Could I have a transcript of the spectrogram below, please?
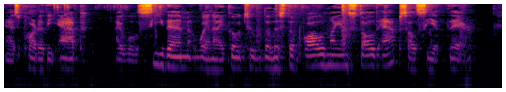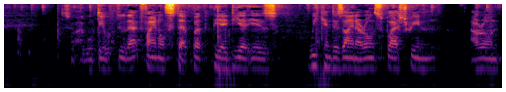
as part of the app, I will see them when I go to the list of all my installed apps. I'll see it there. So I won't be able to do that final step, but the idea is we can design our own splash screen, our own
